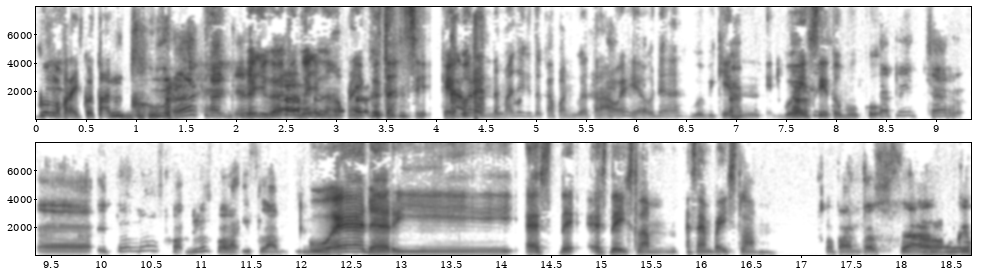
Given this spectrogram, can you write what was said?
gue nggak pernah ikutan. Gue juga, gue juga gak pernah ikutan sih. Kayak gue random aja gitu kapan gue teraweh ya udah, gue bikin, gue isi itu buku. Tapi Cer, eh, itu lu dulu sekolah Islam. Gue dari SD, SD Islam, SMP Islam. Oh pantesan. Oh, Mungkin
